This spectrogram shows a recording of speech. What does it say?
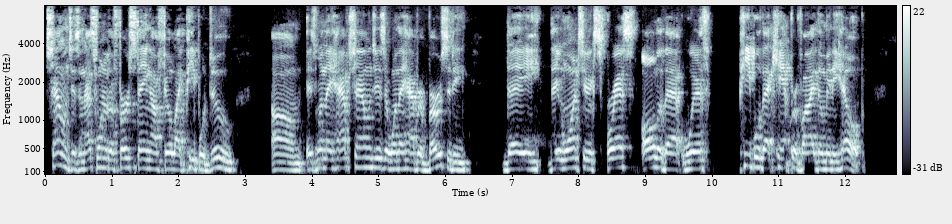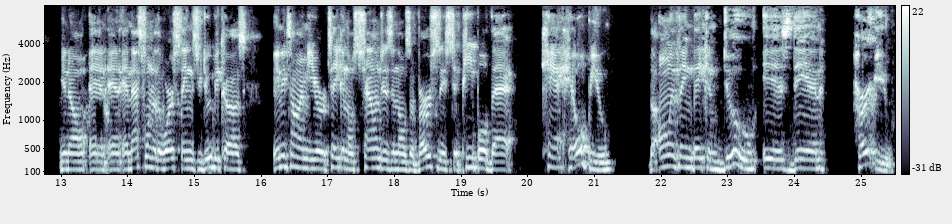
challenges. And that's one of the first thing i feel like people do um, is when they have challenges or when they have adversity they they want to express all of that with people that can't provide them any help you know? And and, and that's one of the worst things you do because anytime you're taking those challenges and those adversities to people that can't help you the only thing they can do is then hurt you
